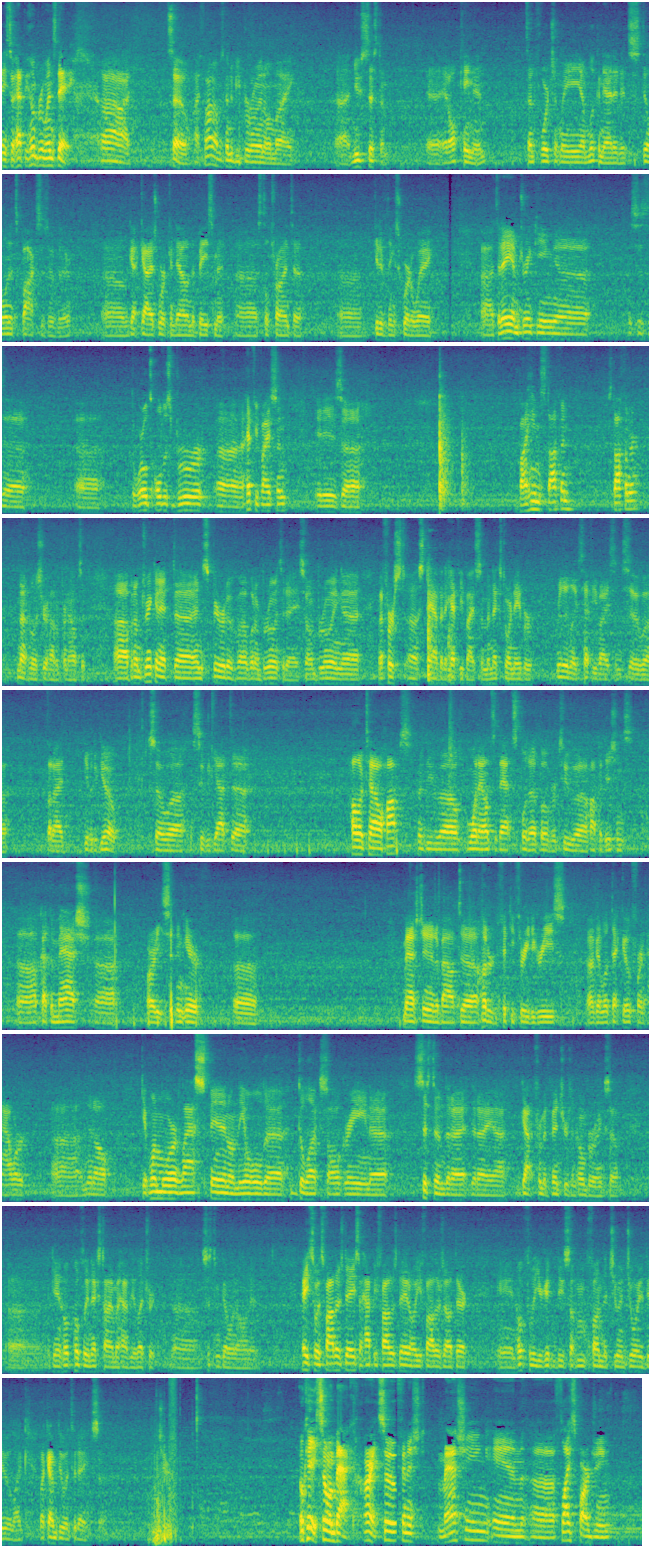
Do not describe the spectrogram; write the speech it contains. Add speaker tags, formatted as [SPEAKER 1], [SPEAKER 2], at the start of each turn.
[SPEAKER 1] Hey, so happy Homebrew Wednesday. Uh, so, I thought I was going to be brewing on my uh, new system. Uh, it all came in. It's unfortunately, I'm looking at it, it's still in its boxes over there. Uh, we've got guys working down in the basement, uh, still trying to uh, get everything squared away. Uh, today I'm drinking, this is the world's oldest brewer, Hefeweizen. It is Weihenstephan, Stoffener. I'm not really sure how to pronounce it. Uh, but I'm drinking it uh, in spirit of uh, what I'm brewing today. So I'm brewing uh, my first uh, stab at a Hefeweizen. My next door neighbor really likes Hefeweizen, so uh, thought I'd give it a go. So let's see, we got Hallertau hops. I'm going to do one ounce of that split up over two hop additions. I've got the mash already sitting in here mashed in at about uh, 153 degrees. I'm going to let that go for an hour. Uh, and then I'll get one more last spin on the old uh, deluxe all grain uh, system that I that I uh, got from Adventures in Homebrewing. So uh, again, ho hopefully next time I have the electric uh, system going on. And hey, so it's Father's Day, so happy Father's Day to all you fathers out there. And hopefully you're getting to do something fun that you enjoy to do, like like I'm doing today. So cheers. Okay, so I'm back. All right, so finished mashing and fly sparging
